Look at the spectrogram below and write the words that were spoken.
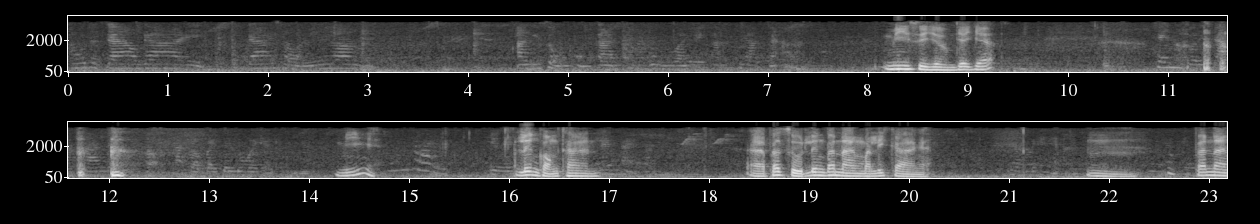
พระพุทธเจ้าได้ได้สอนเรื่องอานิสงส์ของการทำบุญไว้ไหมคะอยากจะอ่าน มีสิโยมเยอะแยะเช่นบริจาคทานแล้วต่อท่านต่อไปจะรวยอะไรอย่างเงี้ยมีอยู่ในเรื่องของทานเล่มไหนคะอ่าพระสูตรเรื่องพระนางมาริกาไงยังไม่ได้อ่านอืมพระนาง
